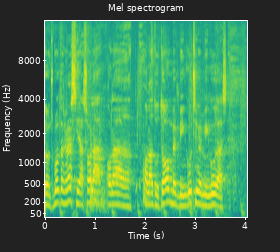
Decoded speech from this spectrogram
Doncs moltes gràcies. Hola, hola, hola a tothom, benvinguts i.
